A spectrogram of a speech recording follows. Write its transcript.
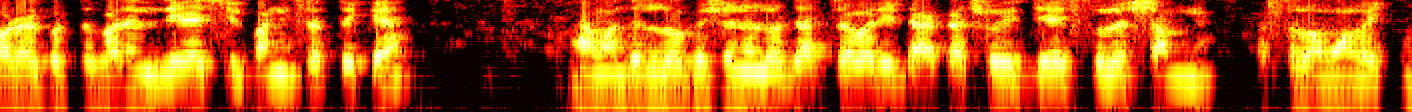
অর্ডার করতে পারেন রিয়া স্টিল ফার্নিচার থেকে। আমাদের লোকেশন হলো যাত্রাবাড়ি, ঢাকা শহীদ জিয়া স্কুলের সামনে। আসসালামু আলাইকুম।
